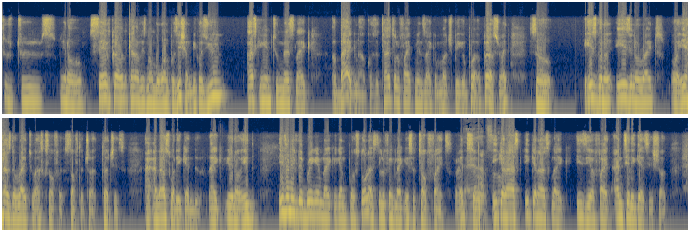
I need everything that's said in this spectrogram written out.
To, to you know, save kind of his number one position because you asking him to mess like a bag now because the title fight means like a much bigger purse, right? So he's gonna he's in a right or he has the right to ask softer softer touches, and, and that's what he can do. Like you know, it even if they bring him like again Postol, I still think like it's a tough fight, right? Yeah, so absolutely. he can ask he can ask like easier fight until he gets his shot,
